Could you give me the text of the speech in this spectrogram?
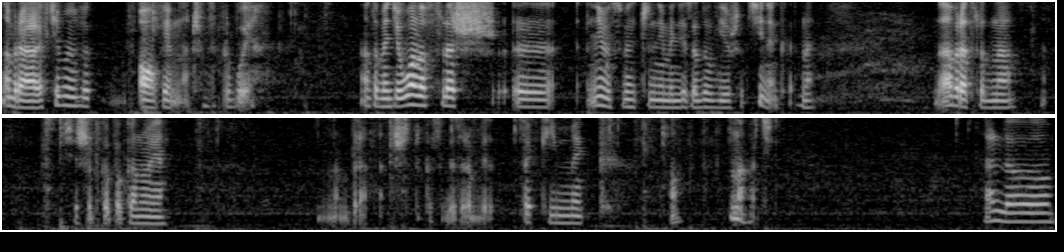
Dobra, ale chciałbym wy... O, wiem na czym wypróbuję. No to będzie Wall of Flash. Yy, nie wiem czy nie będzie za długi już odcinek, ale... Dobra, trudno. Się szybko pokonuje. Dobra, jeszcze tylko sobie zrobię taki myk. O, no chodź. Halo.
